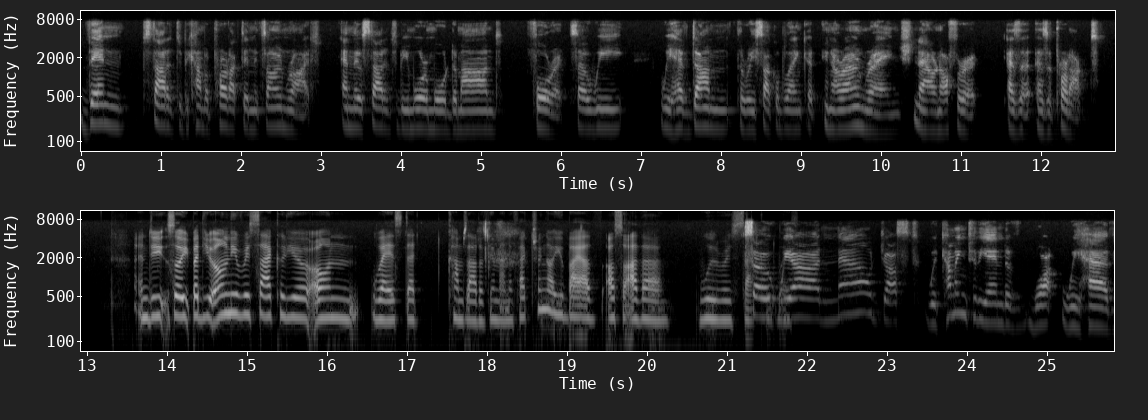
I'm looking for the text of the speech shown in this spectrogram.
then started to become a product in its own right, and there started to be more and more demand for it. So we we have done the recycle blanket in our own range now and offer it as a as a product. And do you, so, but you only recycle your own waste that comes out of your manufacturing, or you buy also other wool recycled? So we are now just we're coming to the end of what we have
